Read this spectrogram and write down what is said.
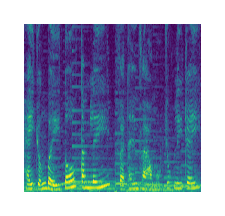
hãy chuẩn bị tốt tâm lý và thêm vào một chút lý trí.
